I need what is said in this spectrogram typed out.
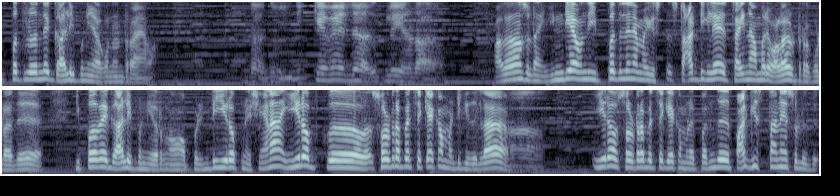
இப்பத்துலேருந்தே காலி பண்ணி ஆகணுன்றாங்க நீ நிக்கவே இல்ல. அதுக்குள்ளே என்னடா? அதான் சொல்கிறேன் இந்தியா வந்து இப்போதுலேயே நம்ம ஸ்டார்டிங்லேயே சைனா மாதிரி வளர விட்டுறக்கூடாது. இப்போவே காலி பண்ணிடணும் அப்படின்ட்டு யூரோப் நேஷன் ஏன்னா யூரோப்க்கு சொல்கிற பேச்சை கேட்க மாட்டேங்குதுல்ல? ஈரோப் சொல்கிற பேச்சை கேட்க முடியல இப்போ வந்து பாகிஸ்தானே சொல்லுது.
